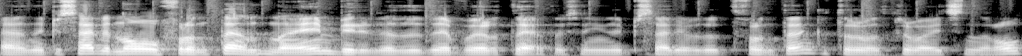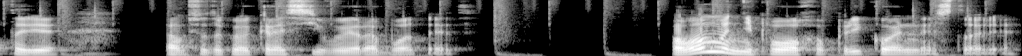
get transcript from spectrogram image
э, написали новый фронтенд на Ember для DDVRT. То есть они написали вот этот фронтенд, который вы открываете на роутере, там все такое красивое работает. По-моему, неплохо, прикольная история.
